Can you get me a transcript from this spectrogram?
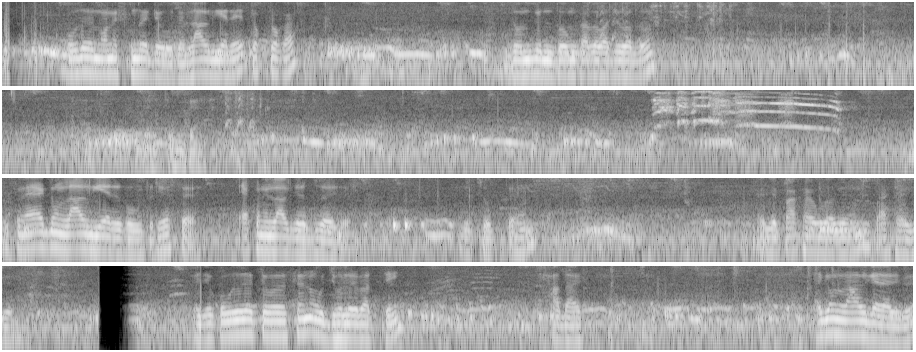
কবুতরের অনেক সুন্দর একটা লাল গিয়ারে, টকটকা। দম কিন্তু দম, কালো বাজু, কালো? একদম লাল গিয়ারের কবুতর, ঠিক আছে? এখনই লাল গিয়ার বোঝা যাচ্ছে চোখ দেখেন। এই যে পাখাগুলো দেখুন, পাখা এই যে। এই যে কবুতর দেখতে পাচ্ছেন ও ঝোলের বাচ্চাই সাদা একদম লাল গিয়ার আসবে।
